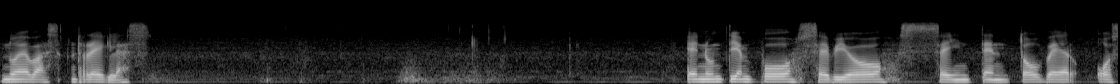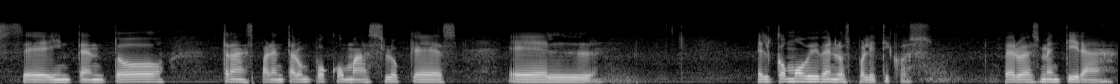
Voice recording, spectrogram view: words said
nuevas reglas. En un tiempo se vio, se intentó ver o se intentó transparentar un poco más lo que es el cómo viven los políticos. Pero es mentira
